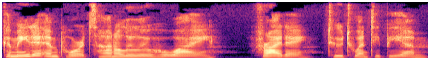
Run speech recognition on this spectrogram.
Kamita Imports, Honolulu, Hawaii. Friday, 2:20 p.m.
